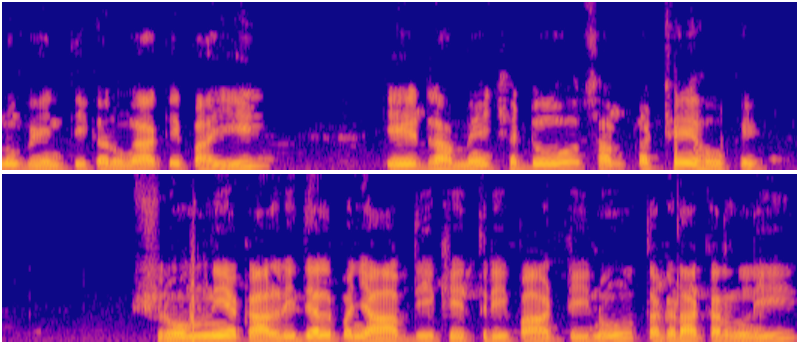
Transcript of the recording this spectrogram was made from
ਨੂੰ ਬੇਨਤੀ ਕਰੂੰਗਾ ਕਿ ਭਾਈ ਇਹ ਡਰਾਮੇ ਛੱਡੋ, ਸਭ ਇਕੱਠੇ ਹੋ ਕੇ। ਸ਼੍ਰੋਮਣੀ ਅਕਾਲੀ ਦਲ ਪੰਜਾਬ ਦੀ ਖੇਤਰੀ ਪਾਰਟੀ ਨੂੰ ਤਗੜਾ ਕਰਨ ਲਈ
